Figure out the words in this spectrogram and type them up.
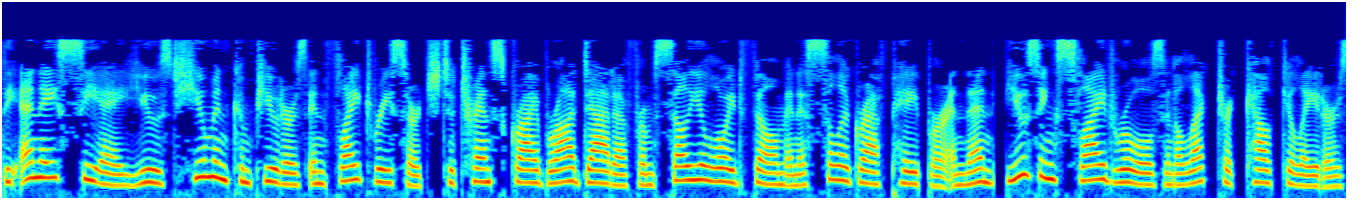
the NACA used human computers in flight research to transcribe raw data from celluloid film in oscillograph paper and then, using slide rules and electric calculators,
